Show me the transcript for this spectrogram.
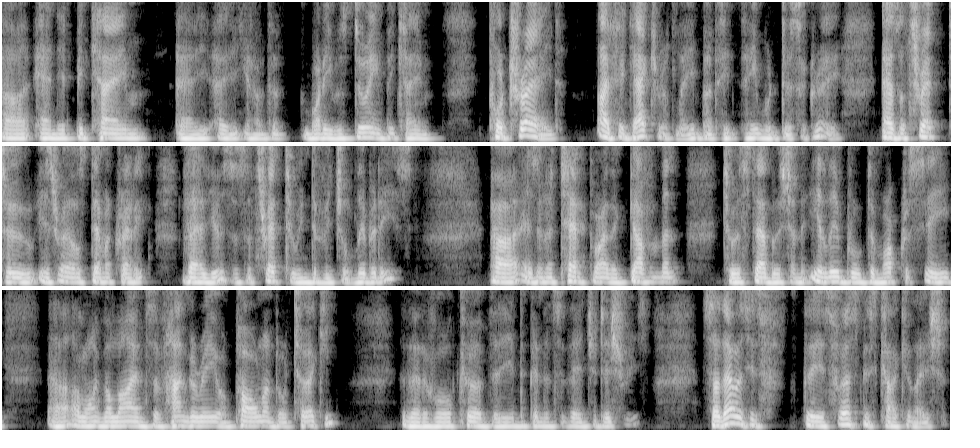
uh, and it became a, a you know that what he was doing became portrayed, I think accurately, but he, he would disagree, as a threat to Israel's democratic values, as a threat to individual liberties, uh, as an attempt by the government to establish an illiberal democracy uh, along the lines of Hungary or Poland or Turkey that have all curbed the independence of their judiciaries. So that was his, his first miscalculation.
